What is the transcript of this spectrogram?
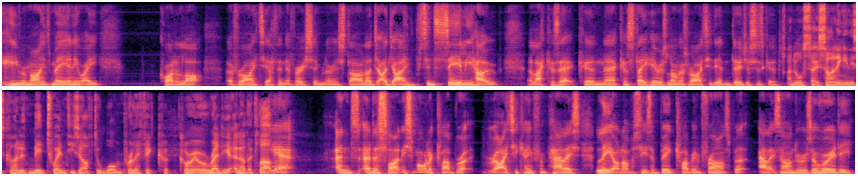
he reminds me, anyway, quite a lot of Wrighty. I think they're very similar in style. And I, I, I sincerely hope that Lacazette can uh, can stay here as long as Wrighty did and do just as good. And also signing in his kind of mid 20s after one prolific career already at another club. Yeah, and at a slightly smaller club. Right, he came from Palace. Lyon, obviously, is a big club in France, but Alexander has already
